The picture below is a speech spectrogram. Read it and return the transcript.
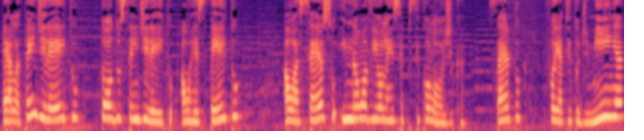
ela tem direito, todos têm direito ao respeito, ao acesso e não à violência psicológica, certo? Foi atitude minha,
